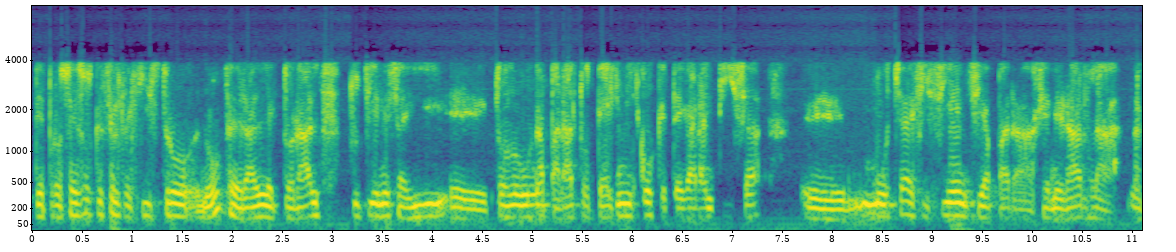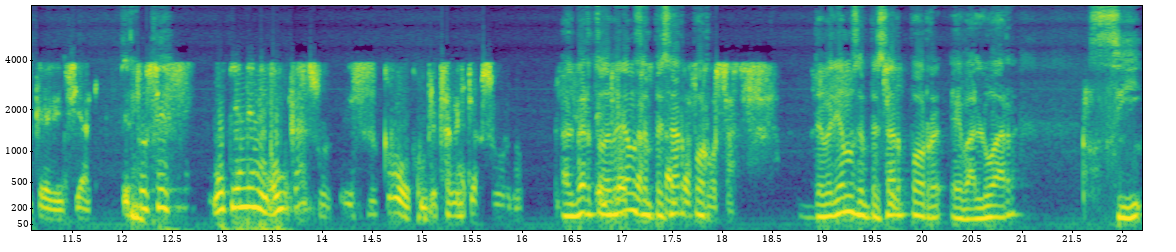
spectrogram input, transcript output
de, procesos que es el registro no federal electoral. Tú tienes ahí eh, todo un aparato técnico que te garantiza eh, mucha eficiencia para generar la, la credencial. Entonces no tiene ningún caso es como completamente absurdo Alberto deberíamos empezar por cosas. deberíamos empezar por evaluar si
